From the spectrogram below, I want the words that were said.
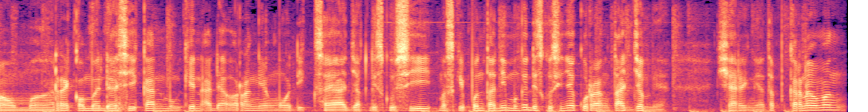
mau merekomendasikan mungkin ada orang yang mau di, saya ajak diskusi. Meskipun tadi mungkin diskusinya kurang tajam ya sharingnya. Tapi karena memang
